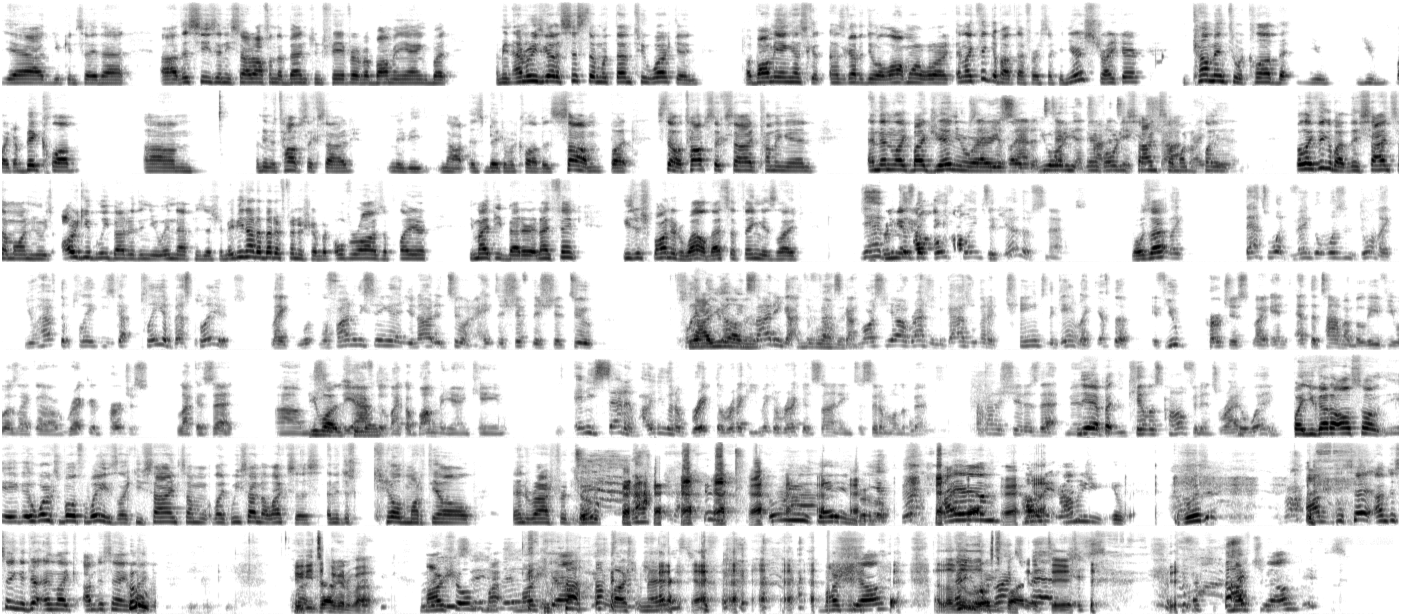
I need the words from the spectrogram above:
Yeah, you can say that. Uh, this season, he started off on the bench in favor of Aubameyang, but I mean, Emery's got a system with them two working. Aubameyang has has got to do a lot more work. And like, think about that for a second. You're a striker. You come into a club that you you like a big club. Um, I mean, the top six side, maybe not as big of a club as some, but still a top six side coming in. And then like by January, like you already they've already signed someone to right play. there? But like, think about it. They signed someone who's arguably better than you in that position. Maybe not a better finisher, but overall as a player, he might be better. And I think he's responded well. That's the thing. Is like, Yeah, because they're both playing together, snaps. what was that? Like that's what Wenger wasn't doing. Like you have to play these guys, play your best players. Like we're, we're finally seeing it at United too, and I hate to shift this shit too. Play Nah, the you young, it. exciting guys, the love fast guys, Martial, Rashford, the guys who are gonna change the game. Like you have to, if you purchase, like, and at the time I believe he was like a record purchase, Lacazette. Um, He was, he after was. like Aubameyang came, and he sat him. How are you gonna break the record? You make a record signing to sit him on the bench. What kind of shit is that, man? Yeah, but- you kill his confidence right away. But you got to also it, it works both ways. Like you signed some, like we signed Alexis, and it just killed Martial and Rashford too. Who are you saying, bro? I am. How many? How many? Who is it? I'm just saying. I'm just saying. And like, I'm just saying. Who? Like, Who are you talking about? Marshall, What Ma- are Martial, Marshall Mathers. Martial, I love the Anyway, look March spot, dude. Martial,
